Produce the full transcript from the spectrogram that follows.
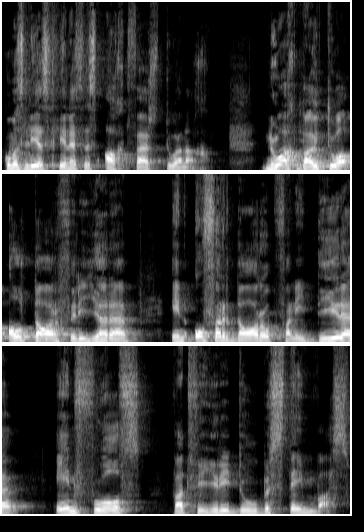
Kom ons lees Genesis 8 vers 20. Noag bou toe 'n altaar vir die Here en offer daarop van die diere en voëls wat vir hierdie doel bestem was.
